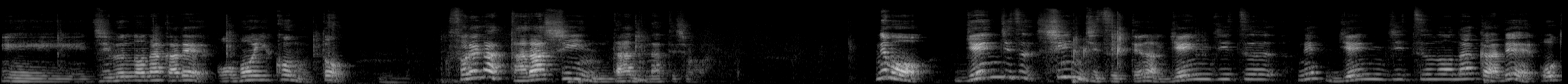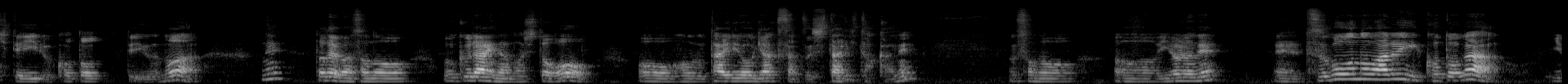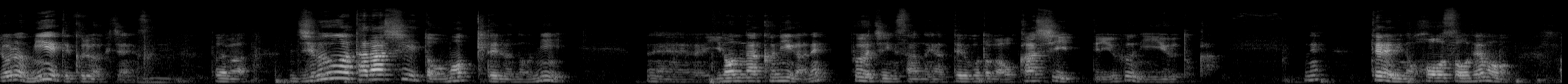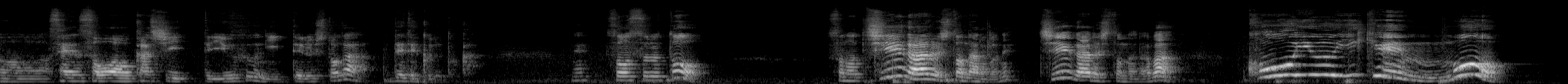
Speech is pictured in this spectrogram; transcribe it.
えー自分の中で思い込むとそれが正しいんだになってしまう。でも現実真実っていうのは現実ね現実の中で起きていることっていうのはね例えばそのウクライナの人を大量虐殺したりとかねそのいろいろねえー都合の悪いことがいろいろ見えてくるわけじゃないですか。例えば自分は正しいと思ってるのに、えーいろんな国がねプーチンさんのやってることがおかしいっていうふうに言うとか、ね、テレビの放送でも戦争はおかしいっていうふうに言ってる人が出てくるとか、ね、そうするとその知恵がある人ならばね知恵がある人ならばこういう意見も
